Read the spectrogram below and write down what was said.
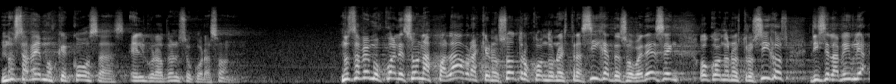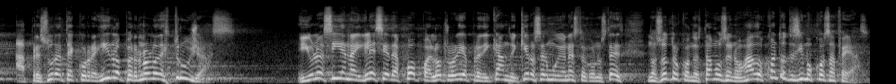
No sabemos qué cosas Él guardó en su corazón. No sabemos cuáles son las palabras que nosotros cuando nuestras hijas desobedecen o cuando nuestros hijos, dice la Biblia, apresúrate a corregirlo, pero no lo destruyas. Y yo lo hacía en la iglesia de Apopa el otro día predicando y quiero ser muy honesto con ustedes. Nosotros cuando estamos enojados, ¿cuántos decimos cosas feas?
